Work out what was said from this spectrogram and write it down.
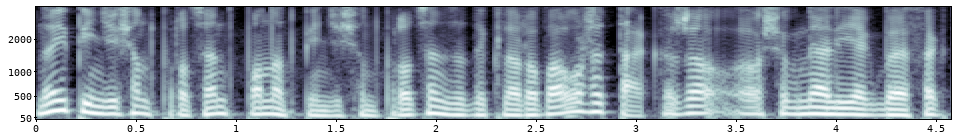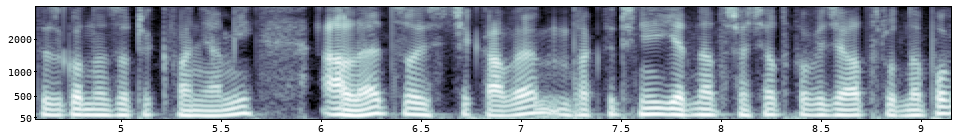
No i 50%, ponad 50% zadeklarowało, że tak, że osiągnęli jakby efekty zgodne z oczekiwaniami, ale co jest ciekawe, praktycznie jedna trzecia odpowiedziała trudno powiedzieć,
